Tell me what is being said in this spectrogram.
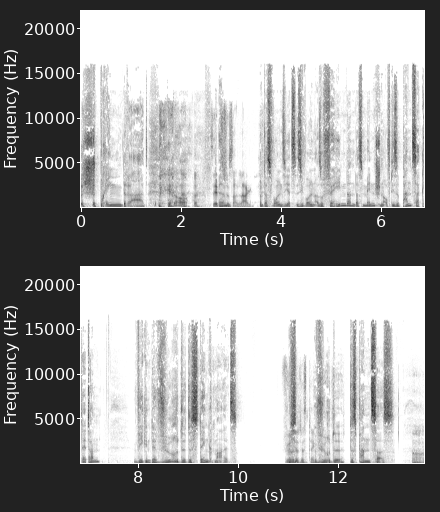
Springdraht. Genau. Selbstschussanlage. Ähm, und das wollen sie jetzt, sie wollen also verhindern, dass Menschen auf diese Panzer klettern, wegen der Würde des Denkmals. Würde des Denkmals? Würde des Panzers. Oh.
